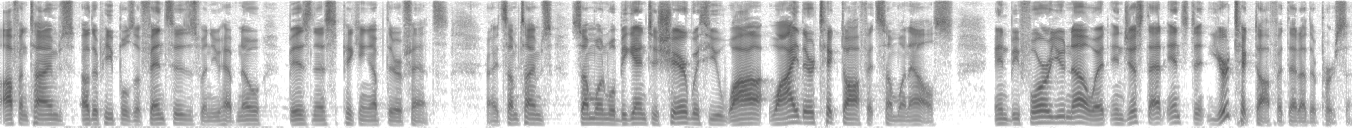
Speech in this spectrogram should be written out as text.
oftentimes other people's offenses when you have no business picking up their offense? Right? Sometimes someone will begin to share with you why, why they're ticked off at someone else. And before you know it, in just that instant, you're ticked off at that other person.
